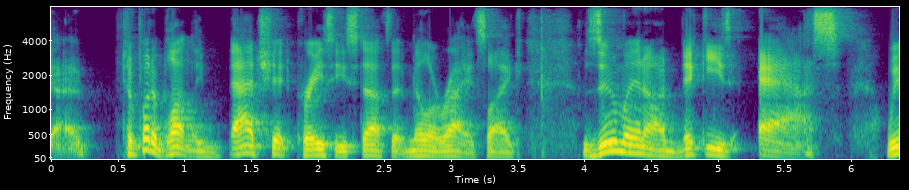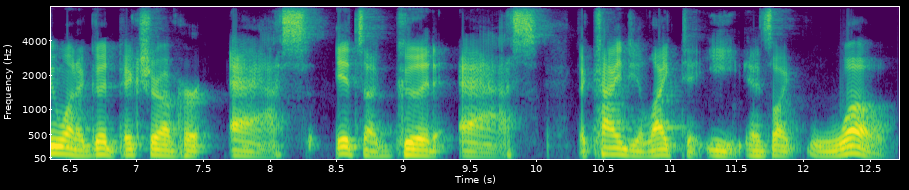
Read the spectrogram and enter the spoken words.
uh, to put it bluntly, batshit crazy stuff that Miller writes, like zoom in on Vicky's ass. We want a good picture of her ass. It's a good ass, the kind you like to eat. And it's like, whoa,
